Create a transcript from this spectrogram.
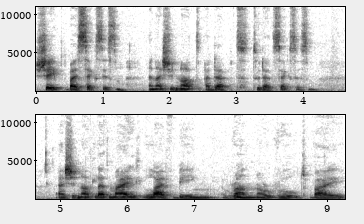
shaped by sexism, and I should not adapt to that sexism. I should not let my life being run or ruled by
